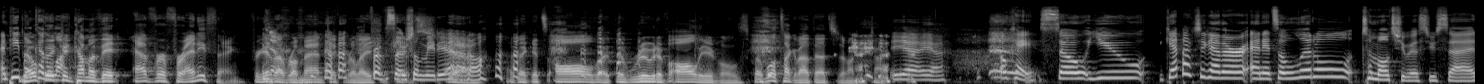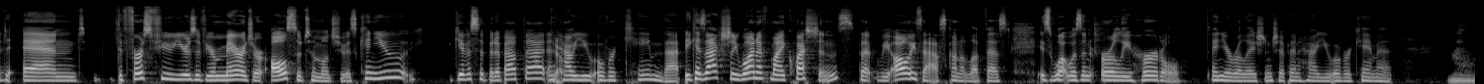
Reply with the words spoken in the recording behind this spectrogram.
And people no can good li- can come of it ever for anything. Forget about romantic relationships. From social media at all. I think it's all the, the root of all evils. But we'll talk about that some other time. yeah, yeah. Okay, so you get back together and it's a little tumultuous, you said, and the first few years of your marriage are also tumultuous. Can you give us a bit about that and Yep. how you overcame that? Because actually, one of my questions that we always ask on a Love Fest is what was an early hurdle in your relationship and how you overcame it? Hmm.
